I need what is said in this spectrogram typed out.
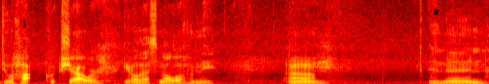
do a hot, quick shower, get all that smell off of me. Um, and then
